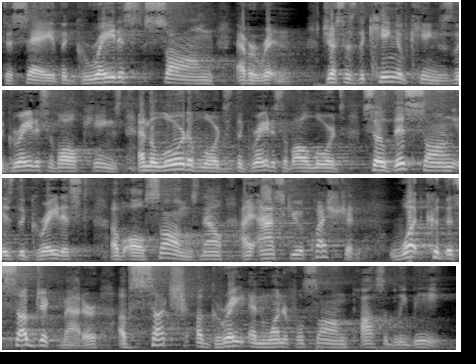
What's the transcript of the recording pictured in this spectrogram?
to say, the greatest song ever written. Just as the King of Kings is the greatest of all kings, and the Lord of Lords is the greatest of all lords, so this song is the greatest of all songs. Now, I ask you a question. What could the subject matter of such a great and wonderful song possibly be?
